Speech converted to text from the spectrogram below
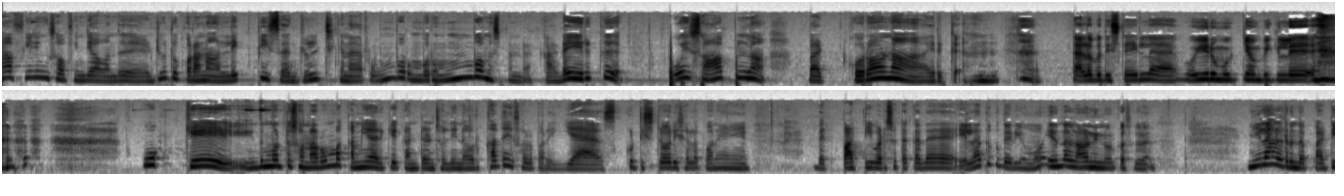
ஏன் ஃபீலிங்ஸ் ஆஃப் இந்தியா வந்து டியூ டு கொரோனா லெக் பீஸை கிரில் சிக்கனை ரொம்ப ரொம்ப ரொம்ப மிஸ் பண்ணுறேன் கடை இருக்குது போய் சாப்பிட்லாம். பட் கொரோனா இருக்கு. தளபதி ஸ்டைலில் உயிர் முக்கியம் பிக்கிலு ஓகே இது மட்டும் சொன்னால் ரொம்ப கம்மியாக இருக்கே கண்டென்ட் சொல்லி நான் ஒரு கதையை சொல்ல போகிறேன் எஸ் குட்டி ஸ்டோரி சொல்ல போகிறேன் தட் பாட்டி வர சுட்ட கதை எல்லாத்துக்கும் தெரியும். இருந்தாலும் நான் இன்னொருக்கா சொல்லுவேன். நிலாவில் இருந்த பாட்டி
